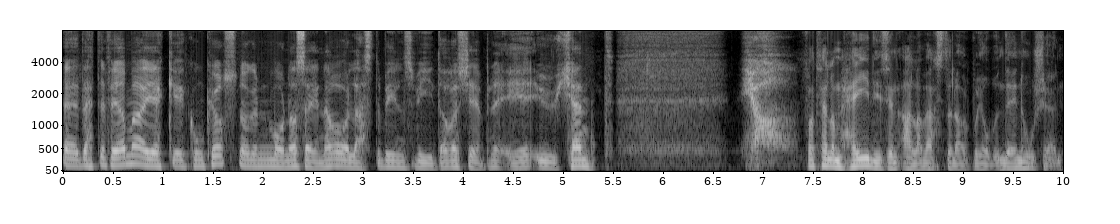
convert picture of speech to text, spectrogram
Eh, dette firmaet gikk konkurs noen måneder senere, og lastebilens videre skjebne er ukjent. Ja, Fortell om Heidi sin aller verste dag på jobben. Det er i Nordsjøen.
